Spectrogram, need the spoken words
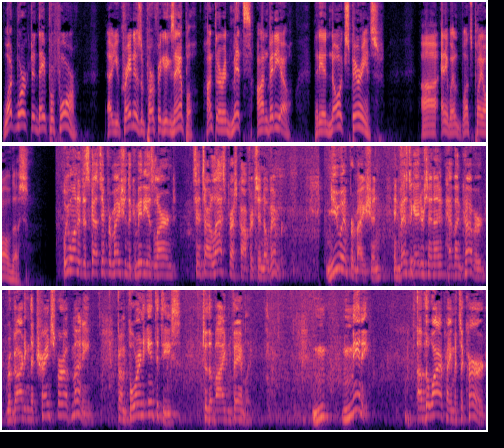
What work did they perform? Uh, Ukraine is a perfect example. Hunter admits on video that he had no experience. Uh, anyway, let's play all of this. We want to discuss information the committee has learned since our last press conference in November. New information investigators have uncovered regarding the transfer of money from foreign entities to the Biden family. M- many of the wire payments occurred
